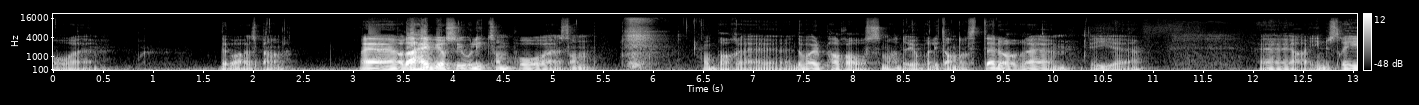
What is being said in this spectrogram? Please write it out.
Og det var spennende. Eh, og da heiv vi oss jo litt sånn på eh, sånn og bare, Det var jo et par av oss som hadde jobba litt andre steder eh, i eh, eh, ja, industri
